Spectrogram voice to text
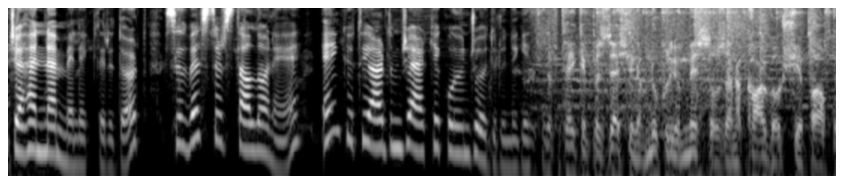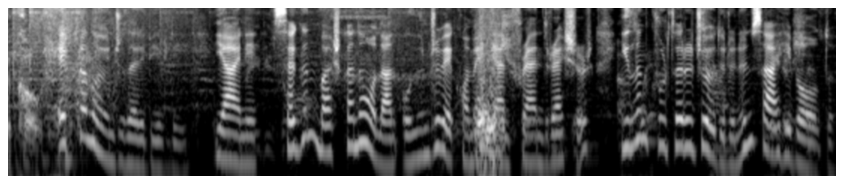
Cehennem Melekleri 4, Sylvester Stallone'ye en kötü yardımcı erkek oyuncu ödülünü getirdi. Ekran Oyuncuları Birliği yani SAG'ın başkanı olan oyuncu ve komedyen Fran Drescher, yılın kurtarıcı ödülünün sahibi oldu.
